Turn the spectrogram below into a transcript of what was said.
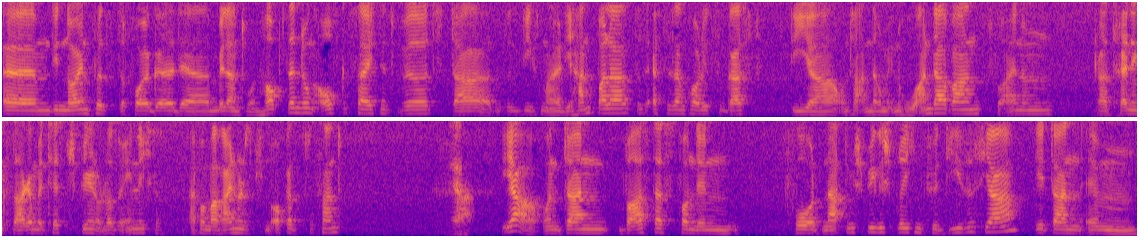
ähm, die 49. Folge der Millanton Hauptsendung aufgezeichnet wird. Da sind diesmal die Handballer des FC St. Pauli zu Gast, die ja unter anderem in Ruanda waren zu einem ja, Trainingslager mit Testspielen oder so ähnlich. Das einfach mal reinhören, ist bestimmt auch ganz interessant. Ja. Ja, und dann war es das von den Vor- und Nach dem Spielgesprächen für dieses Jahr. Geht dann im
